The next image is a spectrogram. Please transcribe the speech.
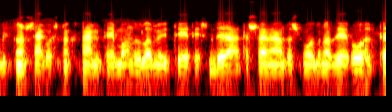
biztonságosnak számít egy mandulaműtét, és de hát a sajnálatos módon azért volt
